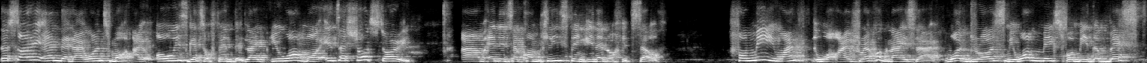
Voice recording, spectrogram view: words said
the story ended, I want more. I always get offended. Like, you want more? It's a short story. Um, and it's a complete thing in and of itself. For me, one, well, I've recognized that what draws me, what makes for me the best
